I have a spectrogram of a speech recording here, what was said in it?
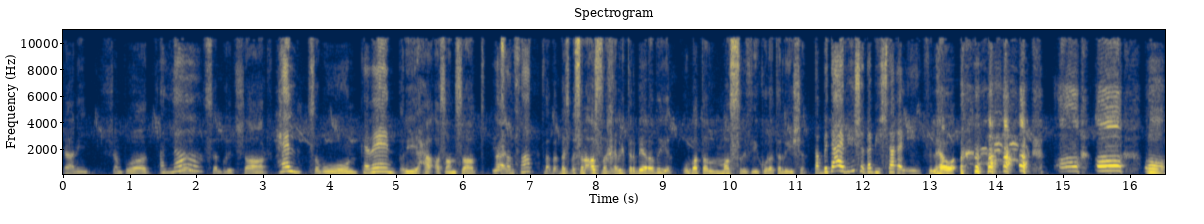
يعني شامبوهات الله. صبغة شعر حلو. صابون كمان. ريحة أسانسات أسانسات؟ ب- ب- بس بس أنا أصلا خريج تربية رياضية وبطل مصر في كرة الريشة. طب بتاع الريشة ده بيشتغل إيه؟ في الهوا. آه آه آه.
